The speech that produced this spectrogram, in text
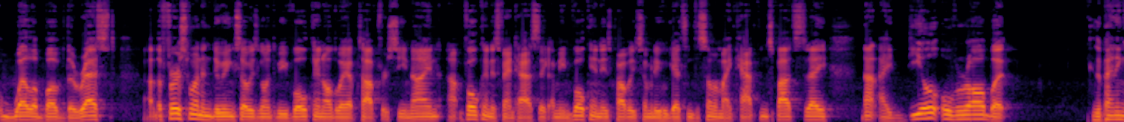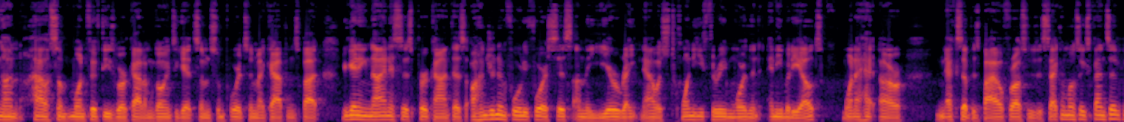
well above the rest. Uh, the first one in doing so is going to be Vulcan all the way up top for C9. Uh, Vulcan is fantastic. I mean, Vulcan is probably somebody who gets into some of my captain spots today. Not ideal overall, but depending on how some 150s work out, I'm going to get some supports in my captain spot. You're getting nine assists per contest, 144 assists on the year right now is 23 more than anybody else. One ahead, or next up is Biofrost, who's the second most expensive.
